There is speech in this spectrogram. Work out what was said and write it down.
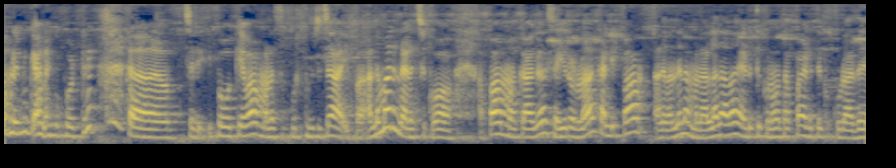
அப்படின்னு கணக்கு போட்டு சரி இப்போ ஓகேவா மனசு புரிஞ்சிருச்சா? இப்போ அந்த மாதிரி நினச்சிக்கோ. அப்பா அம்மாக்காக செய்கிறோன்னா கண்டிப்பாக அதை வந்து நம்ம நல்லதாக தான் எடுத்துக்கணும் தப்பாக எடுத்துக்கக்கூடாது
